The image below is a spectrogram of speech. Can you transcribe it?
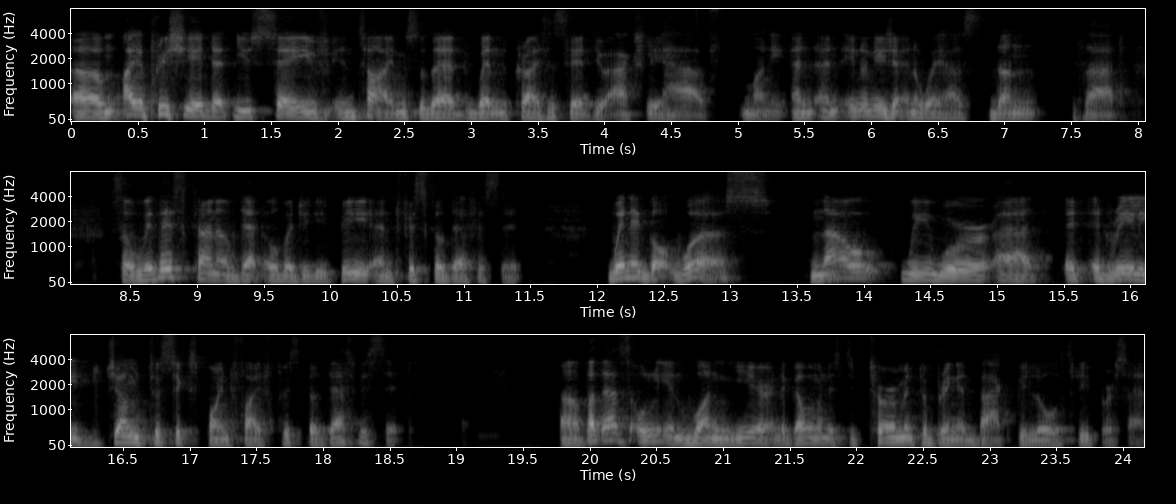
um, I appreciate that you save in time so that when crisis hit, you actually have money. And and Indonesia in a way has done that. So with this kind of debt over GDP and fiscal deficit, when it got worse, now we were at it, it really jumped to 6.5 fiscal deficit uh, but that's only in one year, and the government is determined to bring it back below 3%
